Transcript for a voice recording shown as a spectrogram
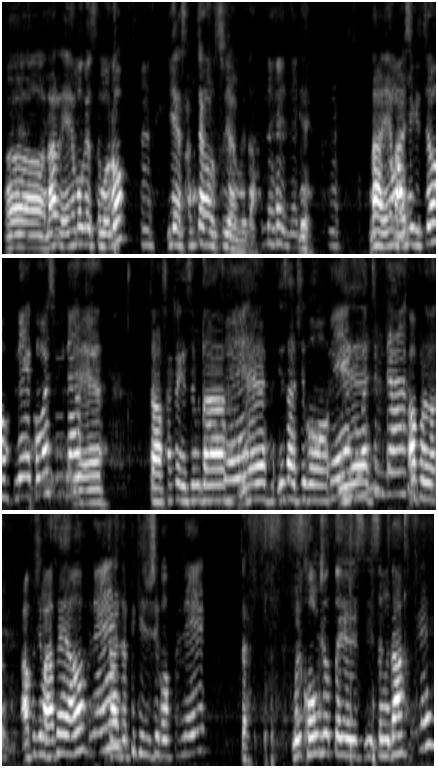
어, 나를 애 먹였으므로, 응. 예, 상장을 수여합니다. 네. 네. 예. 네. 나애 많이 먹였죠? 네, 고맙습니다. 예. 자, 상장 있습니다. 네. 예, 인사하시고. 네, 예. 고맙습니다. 앞으로 아프지 마세요. 네. 자, 이제 비켜주시고. 네. 자, 우리 공주도 있- 있습니다. 네.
